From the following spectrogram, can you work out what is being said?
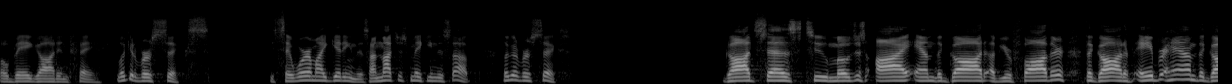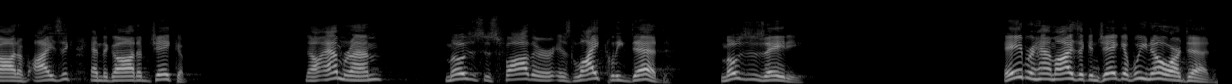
obey God in faith. Look at verse 6. You say, Where am I getting this? I'm not just making this up. Look at verse 6. God says to Moses, I am the God of your father, the God of Abraham, the God of Isaac, and the God of Jacob. Now, Amram, Moses' father, is likely dead. Moses is 80. Abraham, Isaac, and Jacob, we know, are dead.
